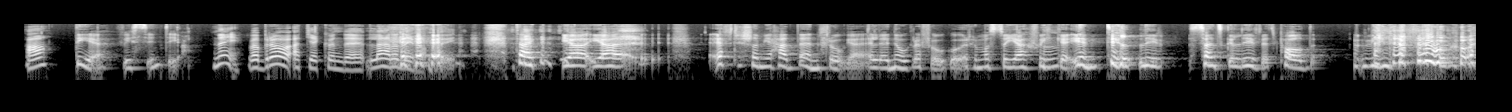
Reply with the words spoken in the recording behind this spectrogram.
Ja, Det visste inte jag. Nej, vad bra att jag kunde lära dig någonting. Tack. Jag, jag, eftersom jag hade en fråga, eller några frågor, måste jag skicka in till liv, Svenska livet podd mina frågor.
